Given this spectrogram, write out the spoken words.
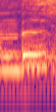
remember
